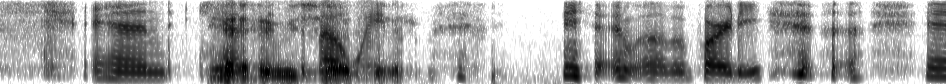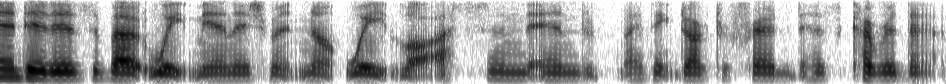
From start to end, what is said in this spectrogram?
and yes, it's about weight. yeah, we'll have a party, and it is about weight management, not weight loss, and and I think Dr. Fred has covered that.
